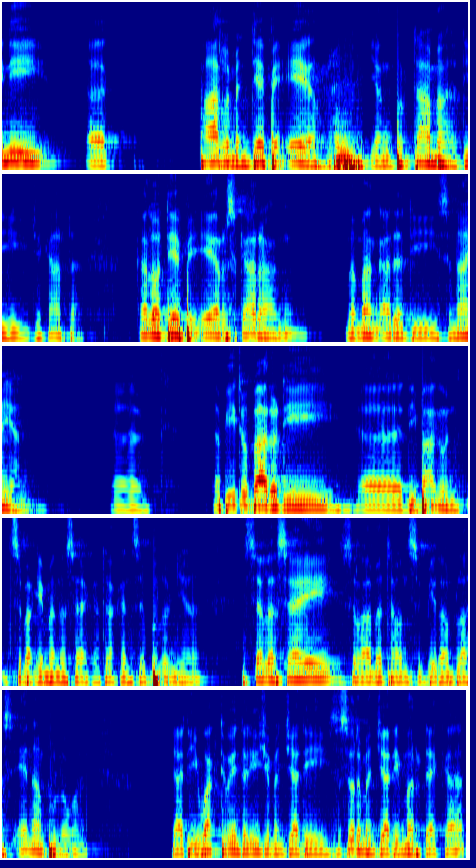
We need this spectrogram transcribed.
ini uh, parlemen DPR yang pertama di Jakarta. Kalau DPR sekarang memang ada di Senayan. Uh, tapi itu baru di, uh, dibangun sebagaimana saya katakan sebelumnya selesai selama tahun 1960-an. Jadi waktu Indonesia menjadi sesudah menjadi merdeka,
